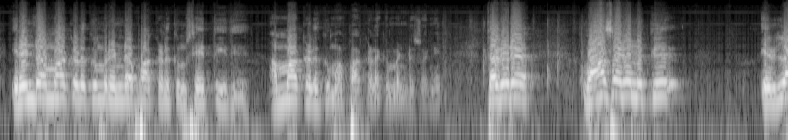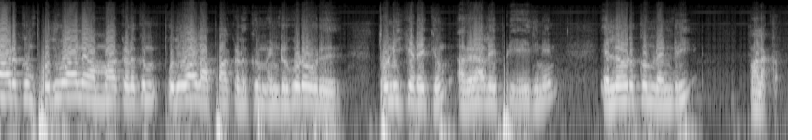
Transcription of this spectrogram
இரண்டு அம்மாக்களுக்கும் ரெண்டு அப்பாக்களுக்கும் சேர்த்து இது அம்மாக்களுக்கும் அப்பாக்களுக்கும் என்று சொன்னேன். தவிர வாசகனுக்கு எல்லாருக்கும் பொதுவான அம்மாக்களுக்கும் பொதுவான அப்பாக்களுக்கும் என்று கூட ஒரு துணி கிடைக்கும். அதனால் இப்படி எழுதினேன். எல்லோருக்கும் நன்றி. வணக்கம்.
